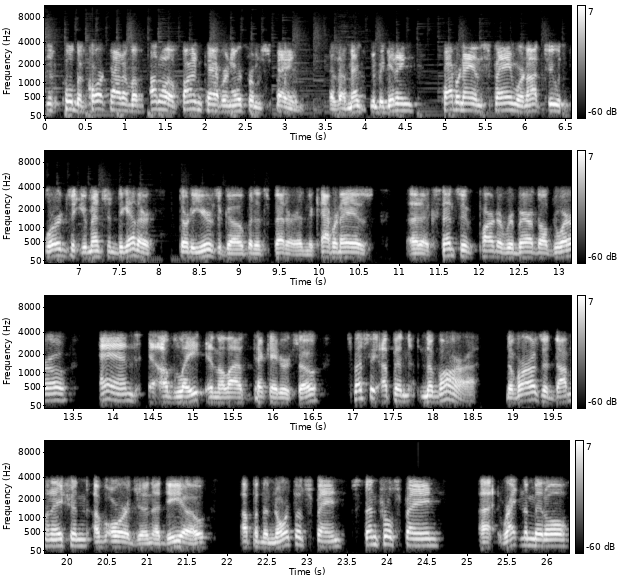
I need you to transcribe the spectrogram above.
just pulled the cork out of a bottle of fine Cabernet from Spain. As I mentioned in the beginning, Cabernet and Spain were not two words that you mentioned together 30 years ago, but it's better. And the Cabernet is an extensive part of Ribera del Duero, and of late, in the last decade or so, especially up in Navarra. Navarra is a denomination of origin, a DO, up in the north of Spain, central Spain, uh, right in the middle,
